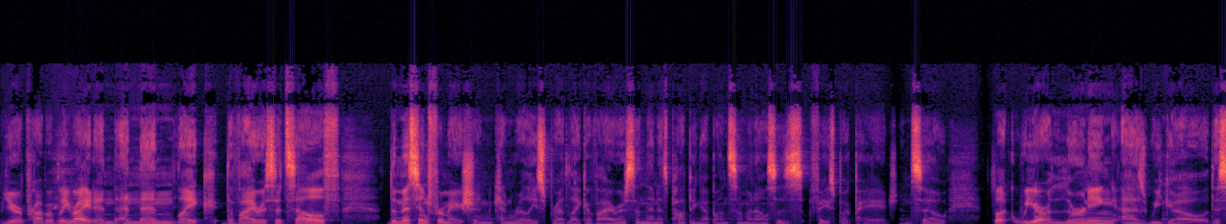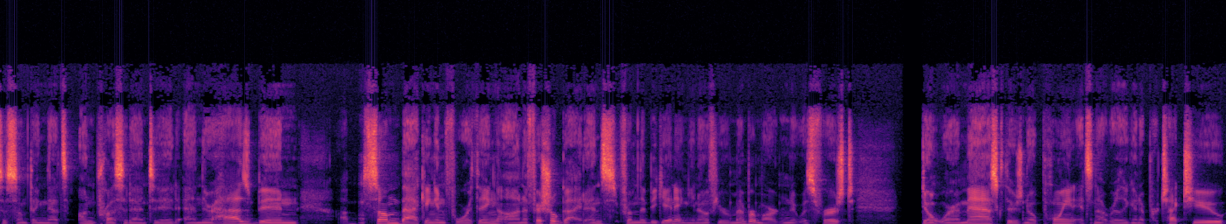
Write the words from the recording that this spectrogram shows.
You're probably right. And and then like the virus itself, the misinformation can really spread like a virus and then it's popping up on someone else's Facebook page. And so look, we are learning as we go. This is something that's unprecedented and there has been um, some backing and forthing on official guidance from the beginning. You know, if you remember Martin, it was first don't wear a mask. There's no point. It's not really going to protect you.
